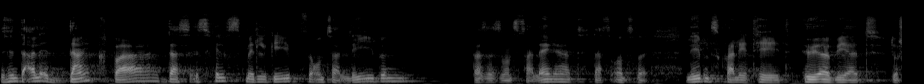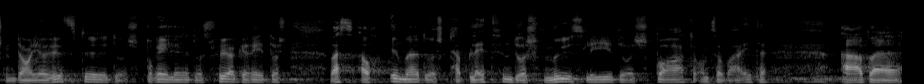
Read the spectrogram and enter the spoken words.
Wir sind alle dankbar, dass es Hilfsmittel gibt für unser Leben, dass es uns verlängert, dass unsere Lebensqualität höher wird durch eine neue Hüfte, durch Brille, durch Hörgerät, durch was auch immer, durch Tabletten, durch Müsli, durch Sport und so weiter. Aber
